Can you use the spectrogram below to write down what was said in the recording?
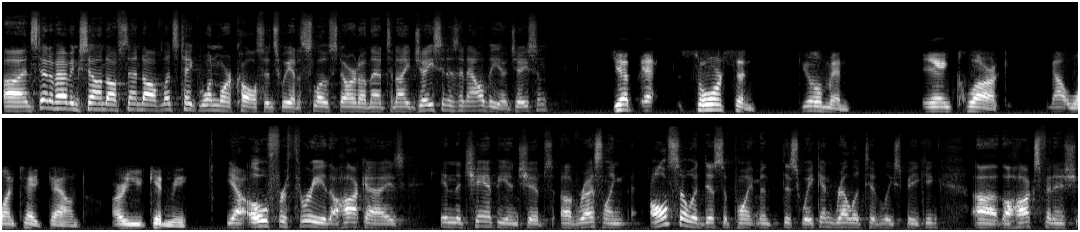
Uh, instead of having sound off, send off, let's take one more call since we had a slow start on that tonight. Jason is in Albia. Jason? Yep, eh, Sorensen, Gilman, and Clark, not one takedown. Are you kidding me? Yeah, 0 for 3, the Hawkeyes in the championships of wrestling. Also a disappointment this weekend, relatively speaking. Uh, the Hawks finish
